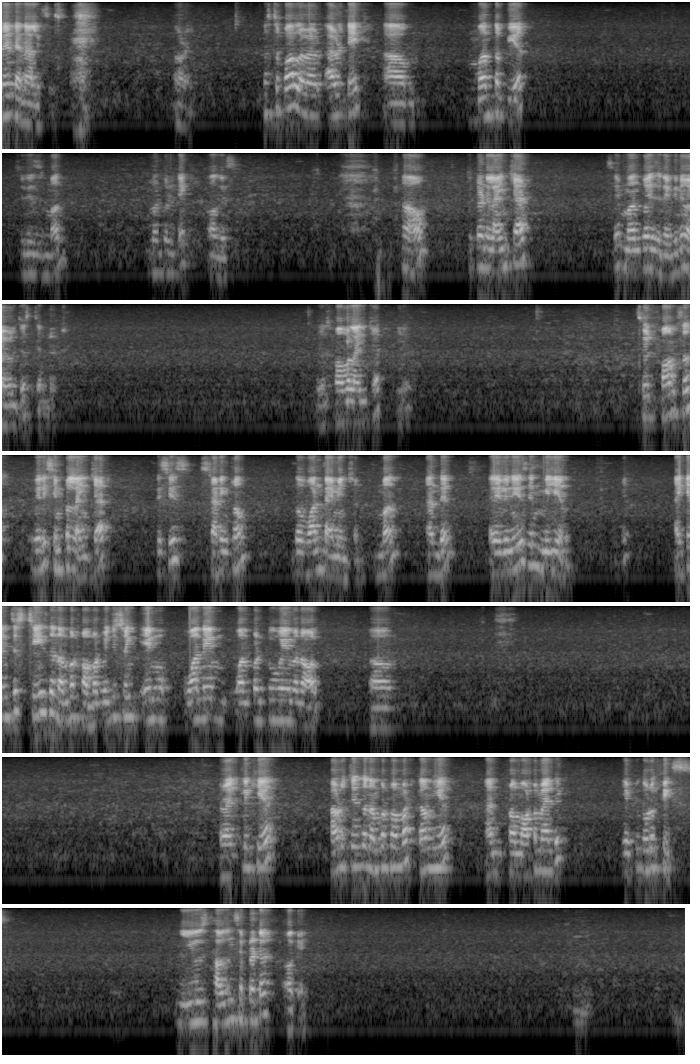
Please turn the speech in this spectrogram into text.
trend analysis. All right. First of all, I will, take um, month of year. So this is month. Month will take all this. Now, to create a line chart, say month-wise revenue, I will just generate. Just form a line chart here. So it forms a very simple line chart. This is starting from the one dimension month and then revenue is in million. Okay. I can just change the number format which is showing M1M, 1.2M and all. Um, right click here. How to change the number format? Come here and from automatic you have to go to fix use thousand separator okay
